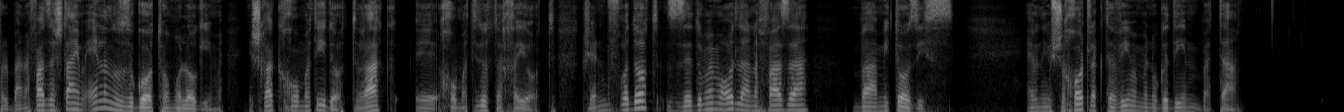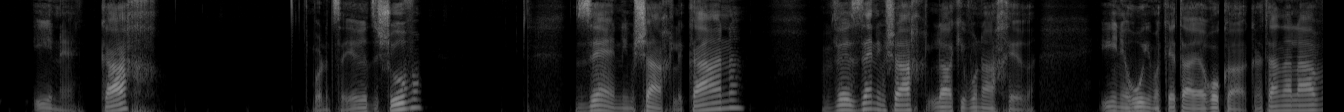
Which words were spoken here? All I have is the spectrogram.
אבל בהנפאזה 2 אין לנו זוגות הומולוגיים, יש רק כרומטידות, רק אה, כרומטידות החיות. כשהן מופרדות זה דומה מאוד להנפאזה במיטוזיס. הן נמשכות לכתבים המנוגדים בתא. הנה, כך. בואו נצייר את זה שוב. זה נמשך לכאן, וזה נמשך לכיוון האחר. הנה הוא עם הקטע הירוק הקטן עליו,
